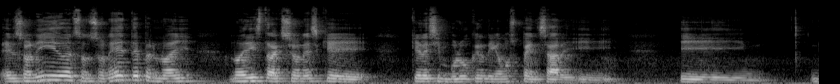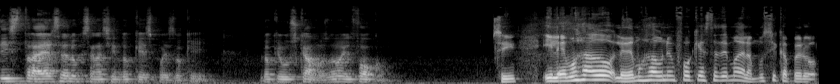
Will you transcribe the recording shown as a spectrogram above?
el sonido, el sonsonete, pero no hay no hay distracciones que, que les involucren, digamos, pensar y, y, distraerse de lo que están haciendo, que es pues lo que, lo que buscamos, ¿no? El foco. Sí, y le hemos dado, le hemos dado un enfoque a este tema de la música, pero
